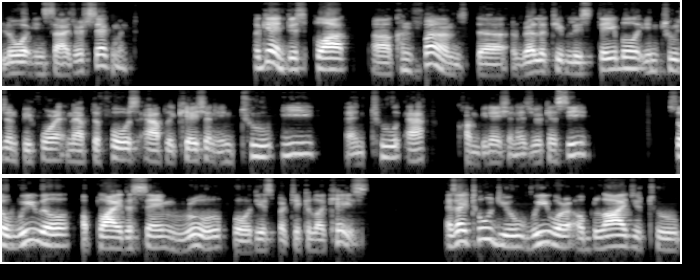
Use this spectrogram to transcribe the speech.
lower incisor segment. Again, this plot uh, confirms the relatively stable intrusion before and after force application in 2E and 2F combination as you can see. So we will apply the same rule for this particular case. As I told you, we were obliged to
